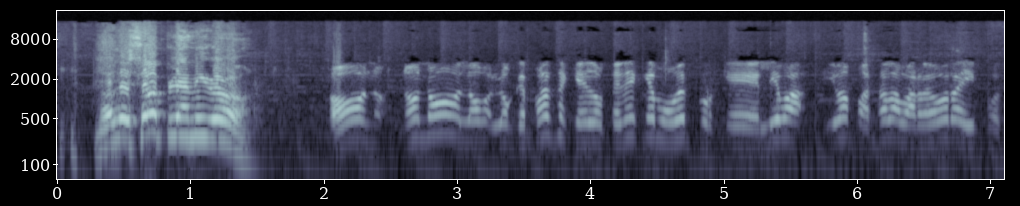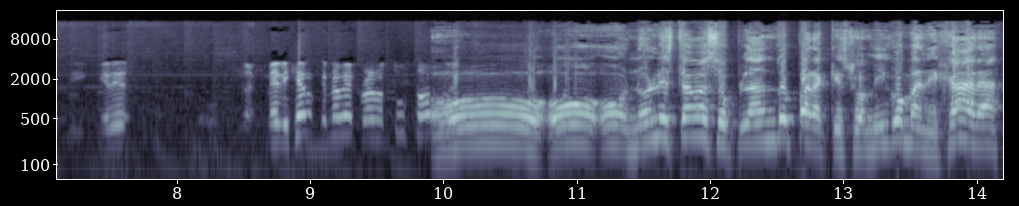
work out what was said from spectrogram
No le sople, amigo. Oh, no, no, no, lo, lo que pasa es que lo tenía que mover porque le iba, iba a pasar la barredora y pues si quería- me dijeron que no había problema, tú solo. Oh, oh, oh, no le estaba soplando para que su amigo manejara,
